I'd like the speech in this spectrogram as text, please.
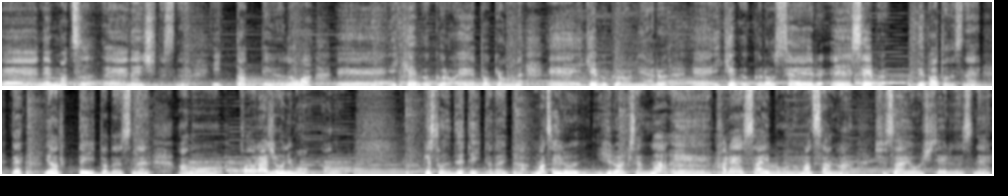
えー、年末、えー、年始ですね行ったっていうのが、えー、池袋、えー、東京のね、えー、池袋にある、えー、池袋西,、えー、西部デパートですねでやっていたですねあのこのラジオにもあのゲストで出ていただいた松弘明さんが、えー、カレー細胞の松さんが主催をしているですね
